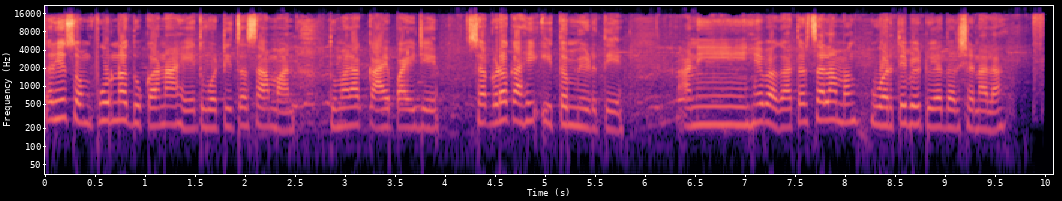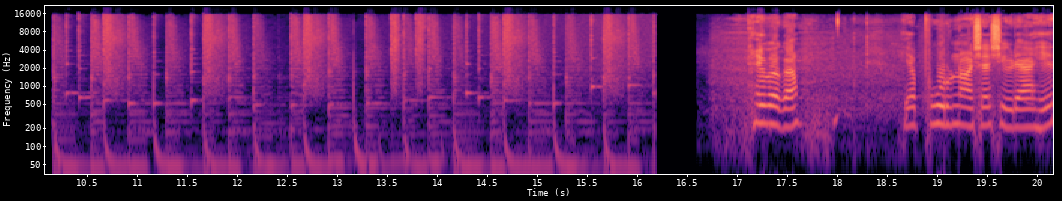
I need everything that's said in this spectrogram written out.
तर हे संपूर्ण दुकानं आहेत वटीचं सामान. तुम्हाला काय पाहिजे. सगळं काही इथं मिळते. आणि हे बघा तर चला मग वरती भेटूया दर्शनाला. हे बघा या पूर्ण अशा शिड्या आहेत.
